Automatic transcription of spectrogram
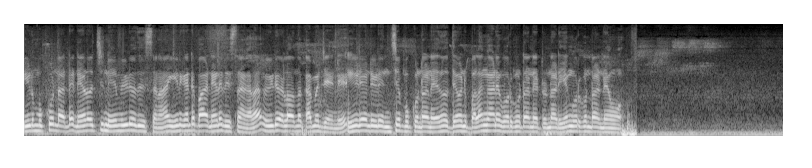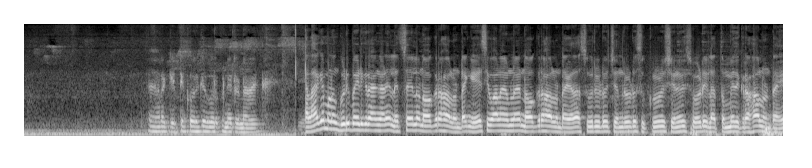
ఈడు ముక్కుండా అంటే నేను వచ్చి నేను వీడియో తీస్తాను? ఈయనకంటే బాగా నేనే తీస్తాను కదా? వీడియో ఎలా ఉందో కామెంట్ చేయండి. వీడేంటి వీడు ఎంతసేపు ముక్కుంటాను ఏదో దేవుడిని బలంగానే కోరుకుంటానట్టున్నాడు ఏం కోరుకుంటానేమో గట్టి కోరిక కోరుకునేట్టున్నది అలాగే మనం గుడి బయటికి రాగానే లెఫ్ట్ సైడ్లో నవగ్రహాలు ఉంటాయి. ఇంకా ఏ శివాలయంలో నవగ్రహాలు ఉంటాయి కదా. సూర్యుడు చంద్రుడు శుక్రుడు శని సోడు ఇలా తొమ్మిది గ్రహాలు ఉంటాయి.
